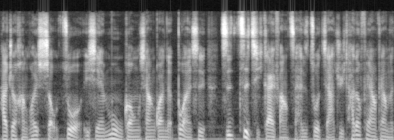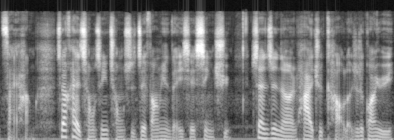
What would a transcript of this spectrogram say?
他就很会手做一些木工相关的，不管是自自己盖房子还是做家具，他都非常非常的在行。所以他开始重新。从事这方面的一些兴趣，甚至呢，他还去考了就是关于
